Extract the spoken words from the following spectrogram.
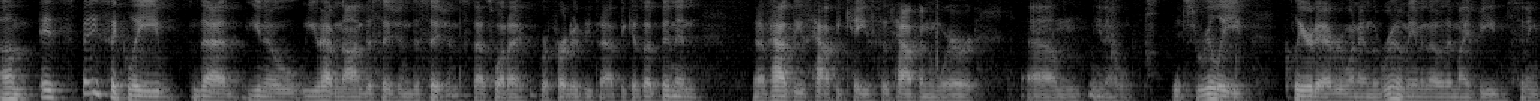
Um, it's basically that you know you have non-decision decisions. That's what I refer to these at because I've been in, I've had these happy cases happen where, um, you know, it's really clear to everyone in the room, even though they might be sitting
